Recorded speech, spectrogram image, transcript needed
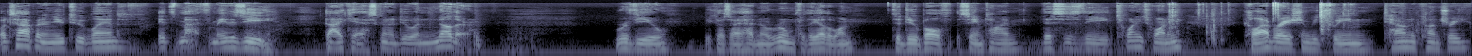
What's happening, YouTube land? It's Matt from A to Z. Diecast going to do another review because I had no room for the other one to do both at the same time. This is the 2020 collaboration between Town and Country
